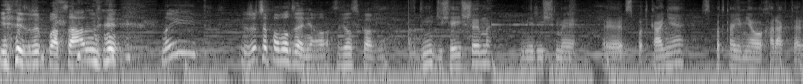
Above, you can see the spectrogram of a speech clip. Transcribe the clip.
jest wypłacalny. No i życzę powodzenia związkowi. W dniu dzisiejszym mieliśmy e, spotkanie. Spotkanie miało charakter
